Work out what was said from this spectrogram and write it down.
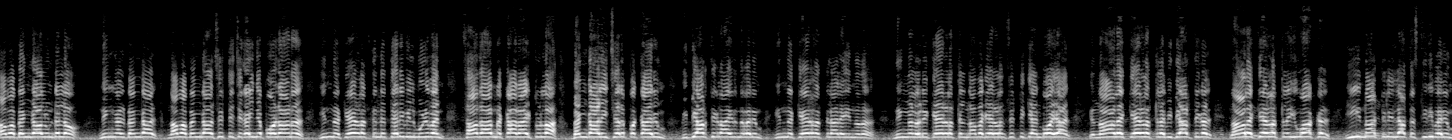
നവബംഗാൾ ഉണ്ടല്ലോ നിങ്ങൾ ബംഗാൾ നവ ബംഗാൾ സൃഷ്ടിച്ചു കഴിഞ്ഞപ്പോഴാണ് ഇന്ന് കേരളത്തിന്റെ തെരുവിൽ മുഴുവൻ സാധാരണക്കാരായിട്ടുള്ള ബംഗാളി ചെറുപ്പക്കാരും വിദ്യാർത്ഥികളായിരുന്നവരും ഇന്ന് കേരളത്തിൽ അലയുന്നത്. നിങ്ങൾ ഒരു കേരളത്തിൽ നവകേരളം സൃഷ്ടിക്കാൻ പോയാൽ നാളെ കേരളത്തിലെ വിദ്യാർത്ഥികൾ നാളെ കേരളത്തിലെ യുവാക്കൾ ഈ നാട്ടിലില്ലാത്ത സ്ഥിതി വരും.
